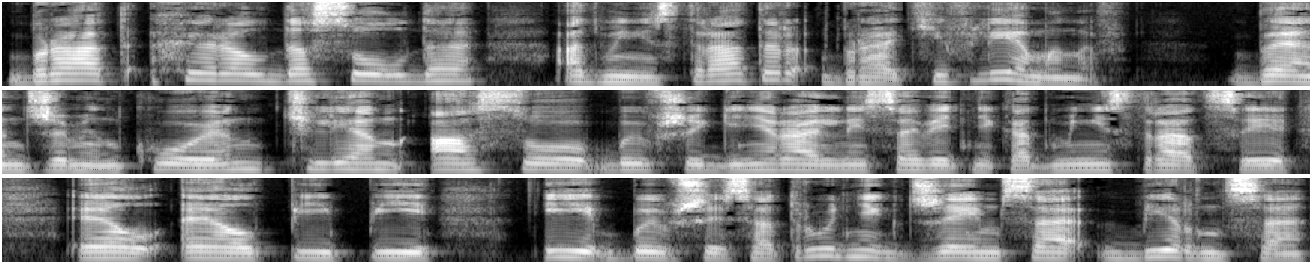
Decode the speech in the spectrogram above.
брат Хэролда Солда, администратор «Братьев Лемонов», Бенджамин Коэн, член АСО, бывший генеральный советник администрации ЛЛПП и бывший сотрудник Джеймса Бирнса,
